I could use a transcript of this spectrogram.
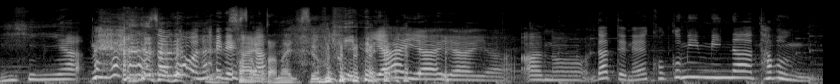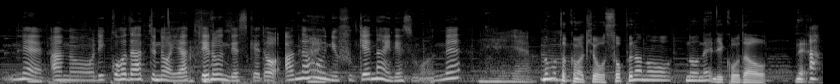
いや。そうでもないですか？いですよ。いやいやいやいやあのだってね国民みんな多分ねあのリコーダーっていうのはやってるんですけどあんな風に吹けないですもんね。い。やいや野本君は今日ソプラノのねリコーダーをねあ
